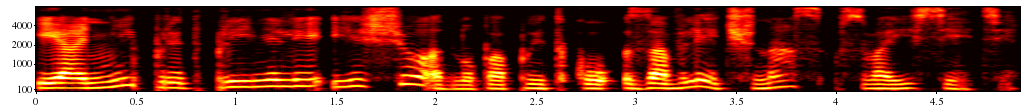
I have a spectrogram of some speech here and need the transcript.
и они предприняли еще одну попытку завлечь нас в свои сети.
